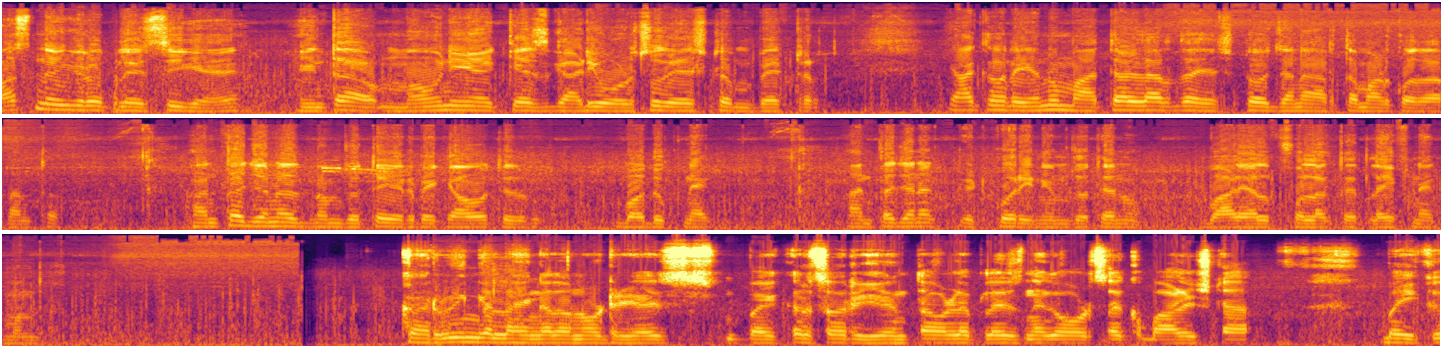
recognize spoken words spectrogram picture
ಮಸ್ತ್ ನಂಗಿರೋ ಪ್ಲೇಸಿಗೆ ಇಂಥ ಮೌನಿಯ ಕೇಸ್ ಗಾಡಿ ಓಡಿಸೋದು ಎಷ್ಟು ಬೆಟ್ರ್ ಯಾಕಂದ್ರೆ ಏನೂ ಮಾತಾಡಲಾರ್ದ ಎಷ್ಟೋ ಜನ ಅರ್ಥ ಮಾಡ್ಕೋದಾರಂತ ಅಂಥ ಜನ ನಮ್ಮ ಜೊತೆ ಇರ್ಬೇಕು ಯಾವತ್ತಿದ್ರು, ಬದುಕ್ನ್ಯಾಗ. ಅಂಥ ಜನ ಇಟ್ಕೋರಿ ನಿಮ್ಮ ಜೊತೆನೂ. ಭಾಳ ಹೆಲ್ಪ್ಫುಲ್ ಆಗ್ತೈತೆ ಲೈಫ್ನಾಗ ಮುಂದೆ. ಕರ್ವಿಂಗ್ ಎಲ್ಲ ಹೆಂಗದ ನೋಡ್ರಿ ಗೈಸ್ ಬೈಕರ್ಸ್ ಅವ್ರಿಗೆ ಎಂಥ ಒಳ್ಳೆ ಪ್ಲೇಸ್ನಾಗ ಓಡ್ಸೋಕೆ ಭಾಳ ಇಷ್ಟ. ಬೈಕ್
